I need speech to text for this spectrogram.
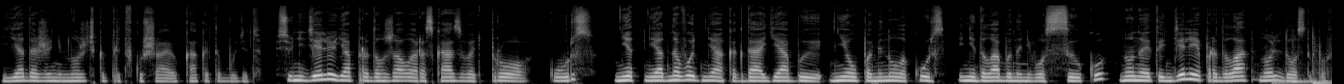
Я даже немножечко предвкушаю, как это будет. Всю неделю я продолжала рассказывать про курс, нет ни одного дня, когда я бы не упомянула курс и не дала бы на него ссылку, но на этой неделе я продала ноль доступов.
